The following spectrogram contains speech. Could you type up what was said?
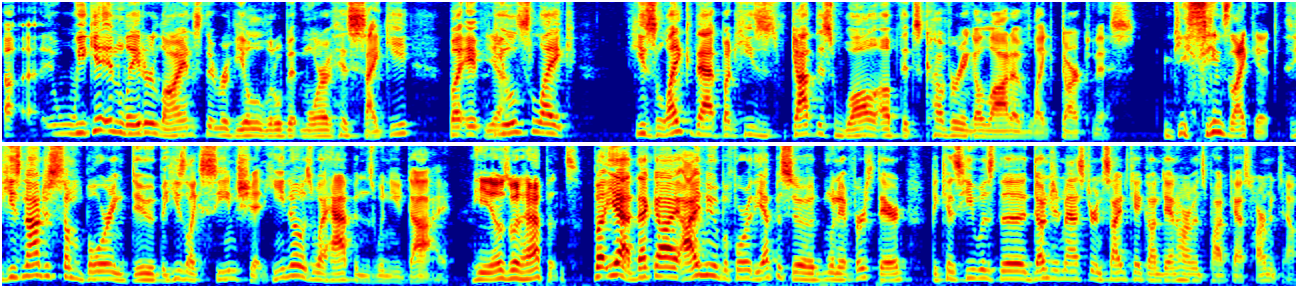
uh, we get in later lines that reveal a little bit more of his psyche, but it Yeah. feels like he's like that, but he's got this wall up that's covering a lot of like darkness. He seems like it. He's not just some boring dude, but he's like seen shit. He knows what happens when you die. He knows what happens. But yeah, that guy I knew before the episode when it first aired because he was the dungeon master and sidekick on Dan Harmon's podcast Harmontown.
